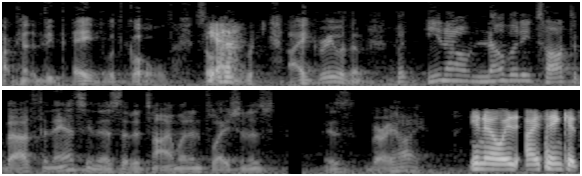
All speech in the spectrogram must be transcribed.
are going to be paved with gold. So I, Yeah. agree, I agree with him. But, you know, nobody talked about financing this at a time when inflation is, is very high. You know, it, I think it's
